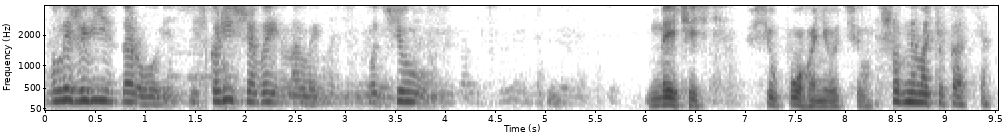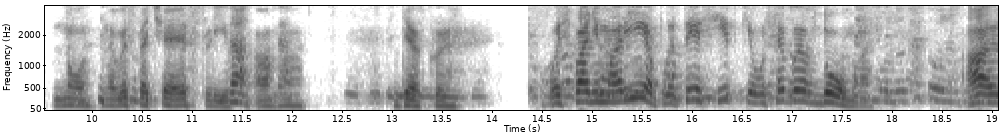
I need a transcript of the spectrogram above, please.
були живі і здорові і скоріше вигнали оцю, Нечисть, всю погань оцю. щоб не матюкатися. Ну, не вистачає слів. Да, ага. Дякую. Ось пані Марія плете сітки у себе вдома. А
